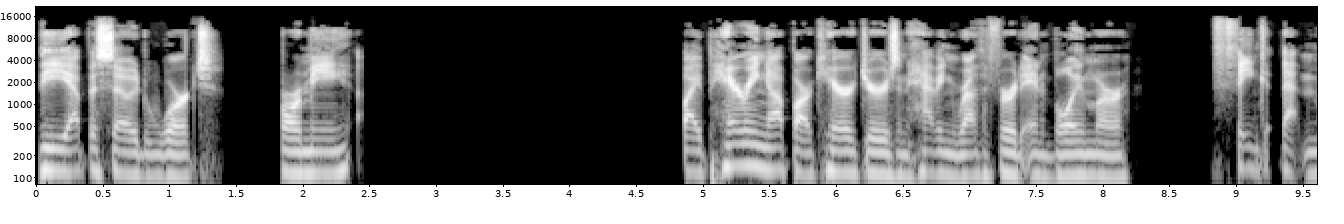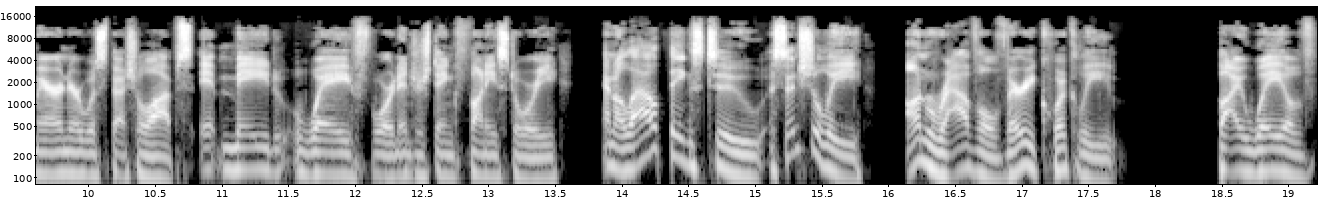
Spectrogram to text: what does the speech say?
the episode worked for me by pairing up our characters and having Rutherford and Boimler think that Mariner was special ops. It made way for an interesting, funny story and allowed things to essentially unravel very quickly by way of,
